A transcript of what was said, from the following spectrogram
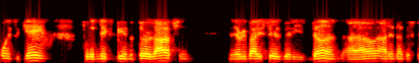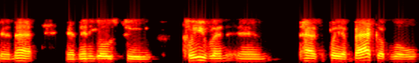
points a game for the Knicks being the third option, and everybody says that he's done. I, I didn't understand that. And then he goes to Cleveland and has to play a backup role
